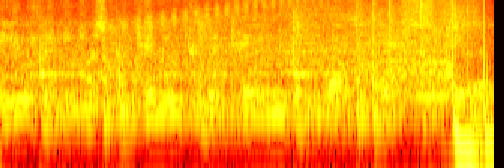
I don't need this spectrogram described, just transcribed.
you must continue to retain the wealth of spirit.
